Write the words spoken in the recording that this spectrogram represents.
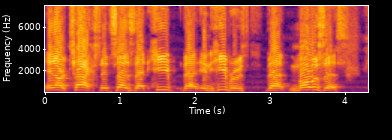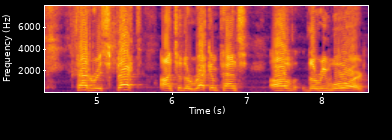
In our text, it says that, he, that in Hebrews that Moses had respect unto the recompense of the reward.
